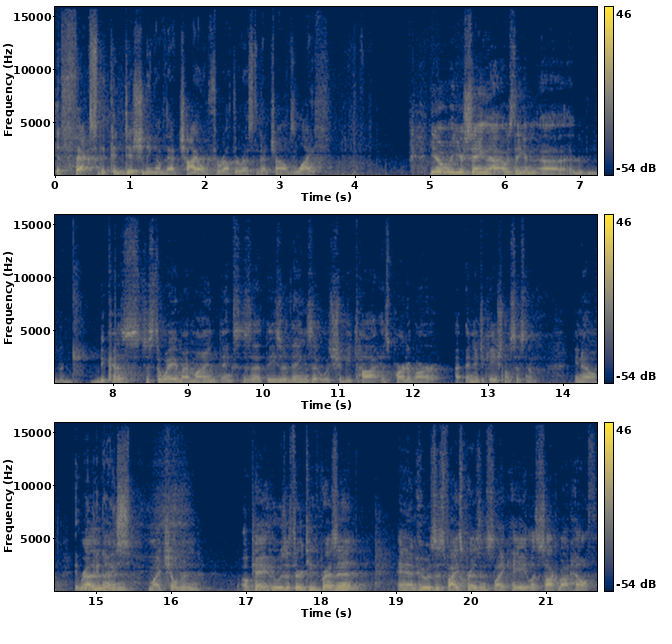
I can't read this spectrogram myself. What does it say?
affects the conditioning of that child throughout the rest of that child's life. You know, you're saying that, I was thinking, uh, because just the way my mind thinks is that these are things that should be taught as part of our uh, an educational system. You know, it rather than nice. my children, okay, who was the 13th president and who was his vice president? It's like, hey, let's talk about health.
